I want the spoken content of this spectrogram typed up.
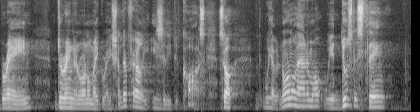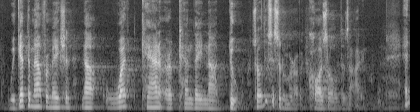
brain during the neuronal migration. They're fairly easily to cause. So we have a normal animal, we induce this thing, we get the malformation. Now, what can or can they not do? So this is sort of more of a causal design. And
